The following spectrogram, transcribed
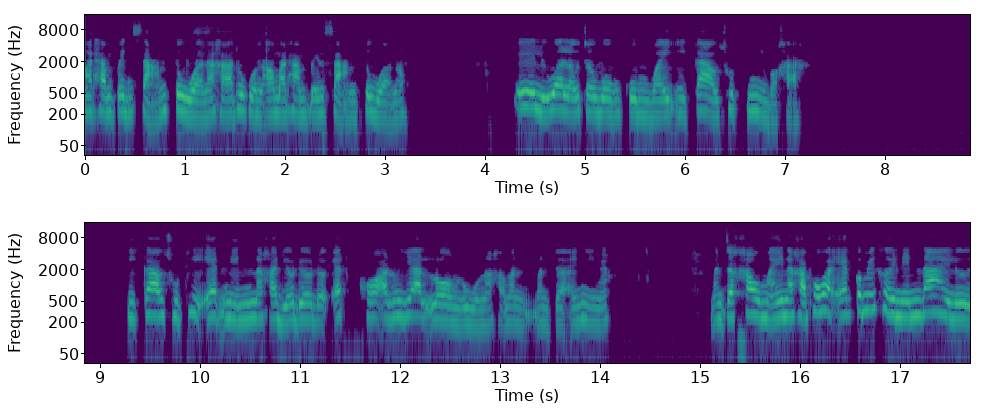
มาทำเป็นสามตัวนะคะ ทุกคนเอามาทำเป็นสามตัวเนาะ เอ หรือว่าเราจะวงกลมไว้อีเก้าชุดนี่บ่ค่ะ อีเก้าชุดที่แอดเน้นนะคะ เดี๋ยวเดี๋ยวเดี๋ยวแอดขออนุญาตลองดูนะคะ มันมันจะไอ้นี่ไหมมันจะเข้าไหมนะคะ เพราะว่าแอดก็ไม่เคยเน้นได้เลย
